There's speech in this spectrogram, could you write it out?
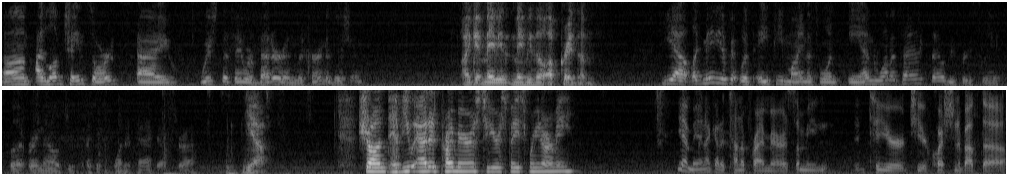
Um, I love chain swords. I wish that they were better in the current edition. I get maybe maybe they'll upgrade them. Yeah, like maybe if it was AP minus one and one attack, that would be pretty sweet. But right now it's just I think one attack extra. Yeah. Sean, have you added Primaris to your Space Marine army? Yeah, man, I got a ton of Primaris. I mean, to your to your question about the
